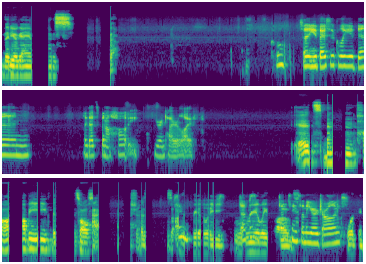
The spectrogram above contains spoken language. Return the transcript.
video games. Cool. So, you basically been like that's been a hobby your entire life. It's been a hobby, but it's also passion. 'cause I Seen, really, I've, really I've love seen some of your drawings. working.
